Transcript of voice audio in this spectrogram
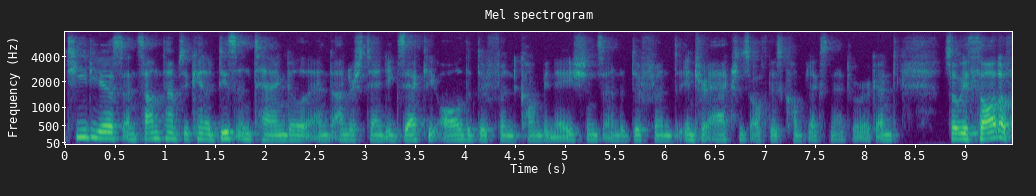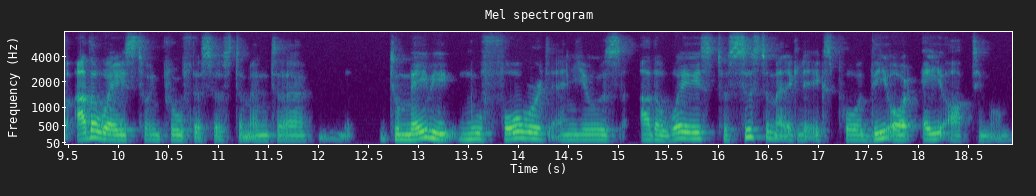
tedious, and sometimes you cannot disentangle and understand exactly all the different combinations and the different interactions of this complex network. And so we thought of other ways to improve the system and uh, to maybe move forward and use other ways to systematically explore the or a optimum.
